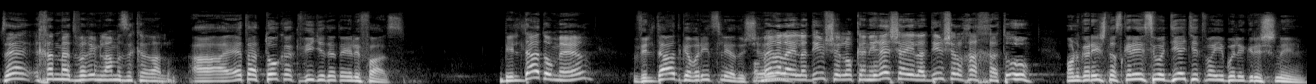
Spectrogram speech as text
זה אחד מהדברים למה זה קרה לו. А это то, как видит это Элифаз. בלדד אומר, Вильдат говорит אומר על следующее. הילדים שלו, כנראה שהילדים שלך חטאו, Он говорит, что, скорее всего, дети твои были грешны.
